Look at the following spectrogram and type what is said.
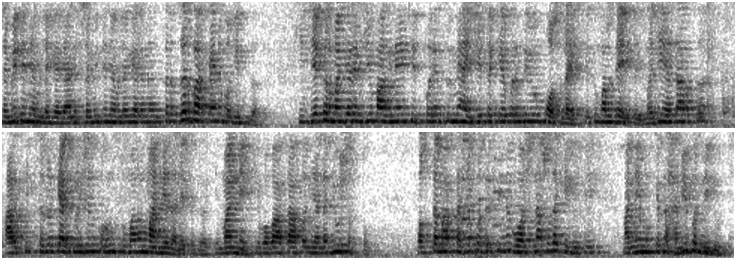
समिती नेमल्या गेल्या. आणि समिती नेमल्या गेल्यानंतर जर बारकाईने बघितलं की जे कर्मचाऱ्यांची मागणी आहे तिथपर्यंत तुम्ही ऐंशी टक्केपर्यंत येऊन पोहोचलायच की तुम्हाला द्यायचंय. म्हणजे ह्याचा अर्थ आर्थिक सगळं कॅल्क्युलेशन करून तुम्हाला मान्य झाले सगळं की मान्य आहे की बाबा आता आपण यांना देऊ शकतो. फक्त मग तशा पद्धतीने घोषणा सुद्धा केली होती. माननीय मुख्यमंत्री हमी पण दिली होती.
